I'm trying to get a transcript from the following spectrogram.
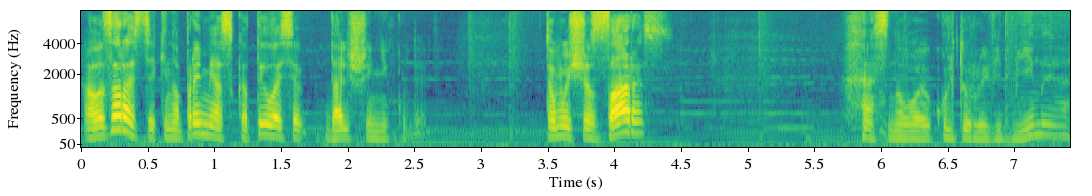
Але зараз ця кінопремія скатилася далі нікуди. Тому що зараз з новою культурою відміни,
